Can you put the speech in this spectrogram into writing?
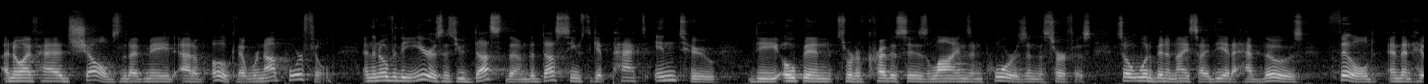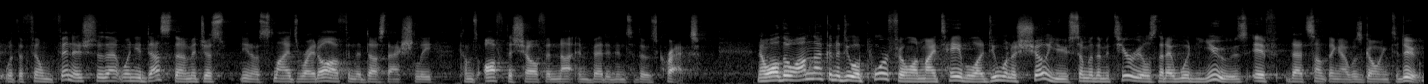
I know I've had shelves that I've made out of oak that were not pore filled. And then over the years, as you dust them, the dust seems to get packed into the open sort of crevices, lines, and pores in the surface. So it would have been a nice idea to have those filled and then hit with the film finish so that when you dust them, it just you know slides right off and the dust actually comes off the shelf and not embedded into those cracks. Now, although I'm not going to do a pore fill on my table, I do want to show you some of the materials that I would use if that's something I was going to do.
